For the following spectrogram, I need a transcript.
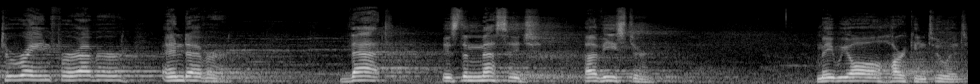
to reign forever and ever. That is the message of Easter. May we all hearken to it.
